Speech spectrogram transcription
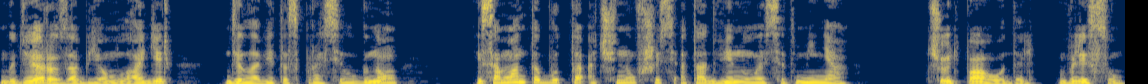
«Где разобьем лагерь?» — деловито спросил гном, и Саманта, будто очнувшись, отодвинулась от меня. «Чуть поодаль, в лесу»,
